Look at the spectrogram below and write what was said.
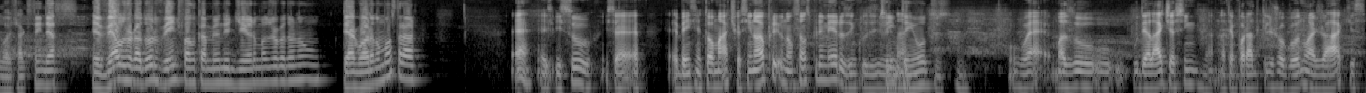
O Ajax tem dessas. Revela o jogador, vende, faz um caminhão de dinheiro, mas o jogador não. Até agora não mostraram. É, é- isso, isso é, é bem sintomático, assim, não, é o não são os primeiros, inclusive, Sim, né? tem outros. O- é, mas o, o, o Delight, assim, na, na temporada que ele jogou no Ajax,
